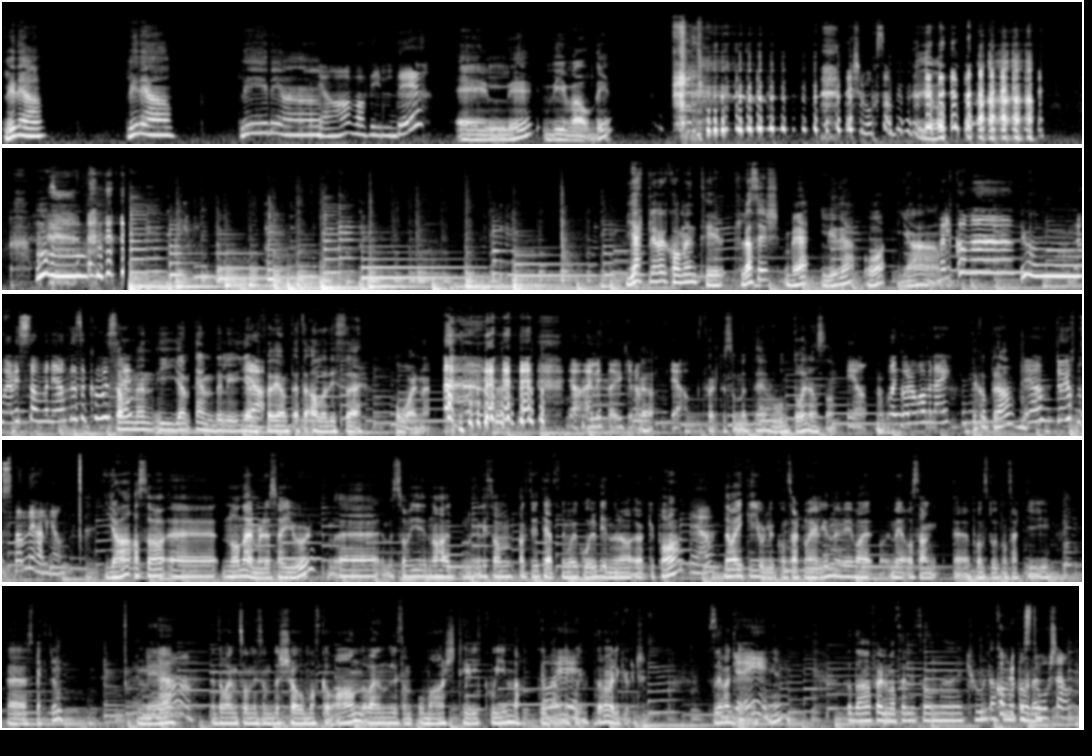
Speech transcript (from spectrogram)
Lydia. Lydia. Lydia. Ja, hva vil de? Eller Vivaldi. Det er ikke morsomt. Jo. Hjertelig velkommen til Klassisk med Lydia og Jan. Velkommen! Jo. Nå er vi sammen igjen. Det er så koselig. Sammen igjen, endelig Ja. gjenforent etter alle disse årene. Ja, en liten uke nå. Ja. Ja. Føltes som et eh, vondt år, altså. ja. Men går det bra med deg? Det går bra. Ja. Du har gjort noe spennende i helgen. Ja, altså eh, Nå nærmer det seg jul, eh, så vi nå har liksom aktivitetsnivået i koret begynner å øke på. Ja. Det var ikke julekonsert nå i helgen, men vi var med og sang eh, på en stor konsert i eh, Spektrum. Med ja. Det var en sånn liksom The Show Must Go On. Det var en liksom omasj til Queen, da. Til bandet Queen. Det var veldig kult. Så det var gøy. gøy. Så da føler man seg litt sånn eh, kul, da. Kom som du på storskjerm?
